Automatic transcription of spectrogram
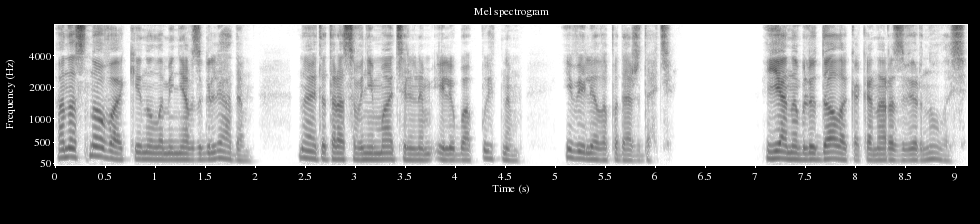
Она снова окинула меня взглядом, на этот раз внимательным и любопытным, и велела подождать. Я наблюдала, как она развернулась,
